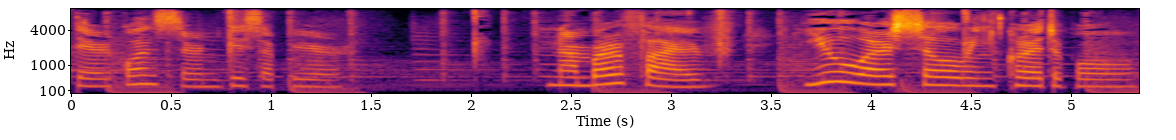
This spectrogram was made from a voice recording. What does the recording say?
their concern disappear. Number 5. You are so incredible.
